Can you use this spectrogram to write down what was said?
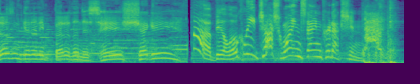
doesn't get any better than this, hey, Shaggy? Ah, Bill Oakley, Josh Weinstein production. Ah!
